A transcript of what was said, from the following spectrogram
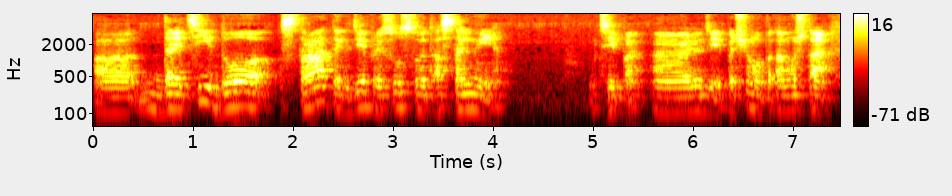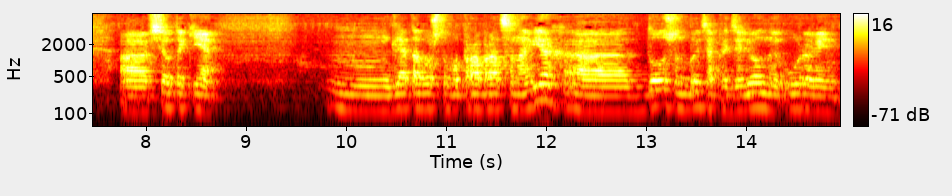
э, дойти до страты, где присутствуют остальные типы людей. Почему? Потому что все-таки для того, чтобы пробраться наверх, должен быть определенный уровень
